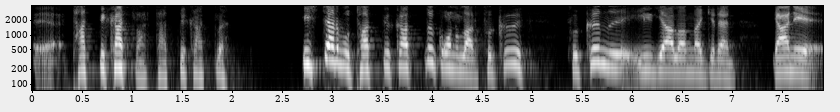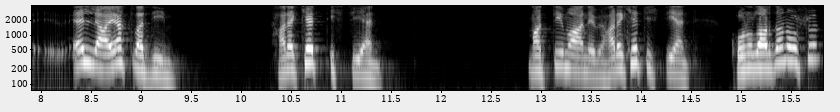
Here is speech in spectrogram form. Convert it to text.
e, tatbikat var, tatbikatlı. İster bu tatbikatlı konular, fıkıh, fıkhın ilgi alanına giren, yani elle ayakla diyeyim, hareket isteyen, maddi manevi hareket isteyen konulardan olsun,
